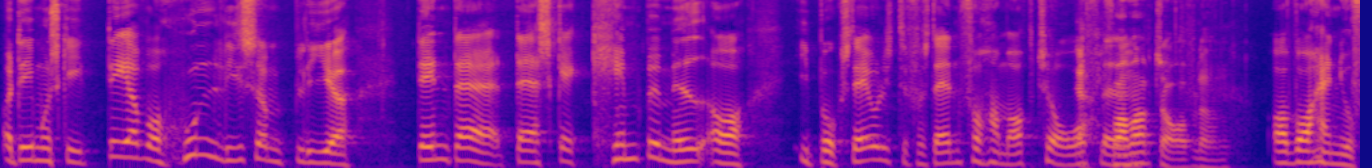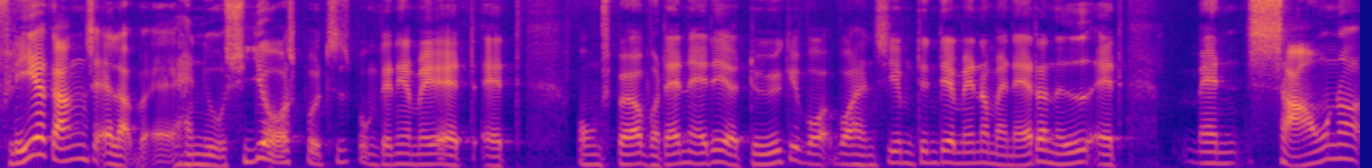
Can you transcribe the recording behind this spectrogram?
Og det er måske der, hvor hun ligesom bliver den, der, der skal kæmpe med at i bogstaveligste forstand få ham op til Ja, overfladen. form op til overfladen. Og hvor han jo flere gange, eller øh, han jo siger også på et tidspunkt den her med, at, at hvor hun spørger, hvordan er det at dykke, hvor, hvor han siger, at den der med, når man er dernede, at man savner,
